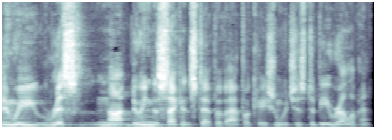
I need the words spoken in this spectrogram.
then we risk not doing the second step of application, which is to be relevant.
